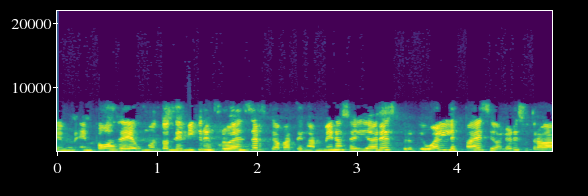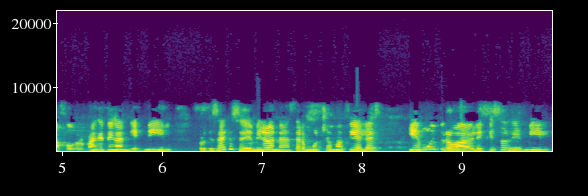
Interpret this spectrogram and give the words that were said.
en, pos de un montón de microinfluencers que capaz tengan menos seguidores, pero que igual les pague y valore su trabajo, por más que tengan 10.000, porque sabes que esos 10.000 van a ser mucho más fieles y es muy probable que esos 10.000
